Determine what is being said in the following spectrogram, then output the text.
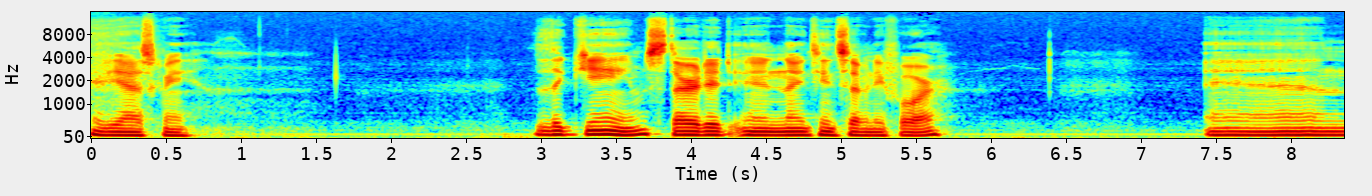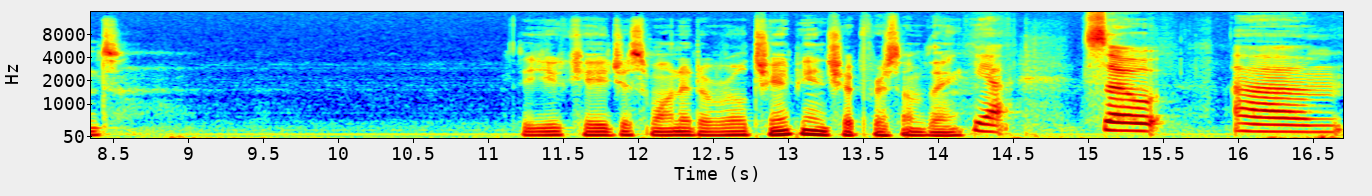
you ask me. The game started in 1974, and the UK just wanted a world championship for something. Yeah. So, um,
